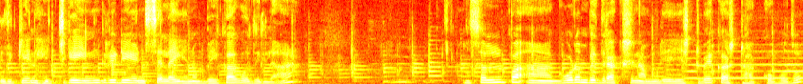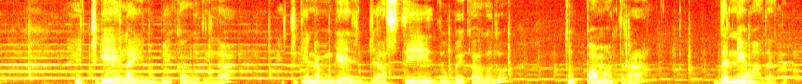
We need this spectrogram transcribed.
ಇದಕ್ಕೇನು ಹೆಚ್ಚಿಗೆ ಇಂಗ್ರೀಡಿಯೆಂಟ್ಸ್ ಎಲ್ಲ ಏನೂ ಬೇಕಾಗೋದಿಲ್ಲ. ಸ್ವಲ್ಪ ಗೋಡಂಬಿ ದ್ರಾಕ್ಷಿ ನಮಗೆ ಎಷ್ಟು ಬೇಕೋ ಅಷ್ಟು ಹಾಕ್ಕೋಬೋದು. ಹೆಚ್ಚಿಗೆ ಎಲ್ಲ ಏನೂ ಬೇಕಾಗೋದಿಲ್ಲ. ಹೆಚ್ಚಿಗೆ ನಮಗೆ ಜಾಸ್ತಿ ಇದು ಬೇಕಾಗೋದು ತುಪ್ಪ ಮಾತ್ರ. ಧನ್ಯವಾದಗಳು.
